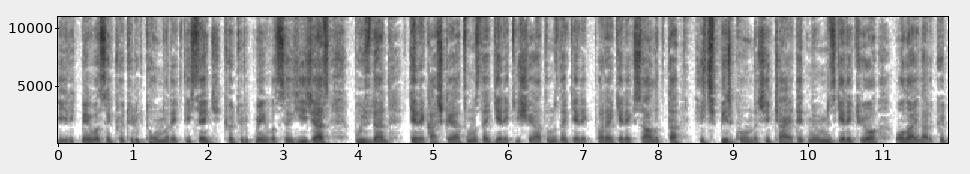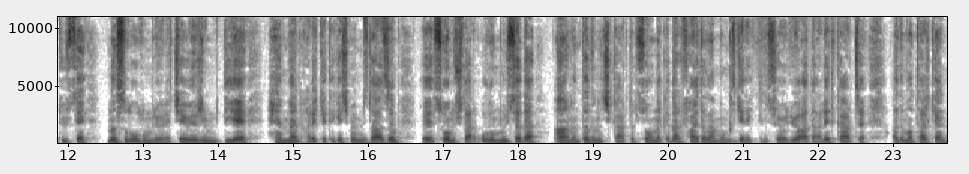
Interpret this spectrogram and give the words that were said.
iyilik meyvesi, kötülük tohumları ektiysek kötülük meyvesi yiyeceğiz. Bu yüzden gerek aşk hayatımızda, gerek iş hayatımızda, gerek para, gerek sağlıkta hiçbir konuda şikayet etmememiz gerekiyor. Olaylar kötüyse nasıl olumlu yöne çeviririm diye hemen harekete geçmemiz lazım. Ee, sonuçlar olumluysa da anın tadını çıkartıp sonuna kadar faydalanmamız gerektiğini söylüyor adalet kartı. Adım atarken,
